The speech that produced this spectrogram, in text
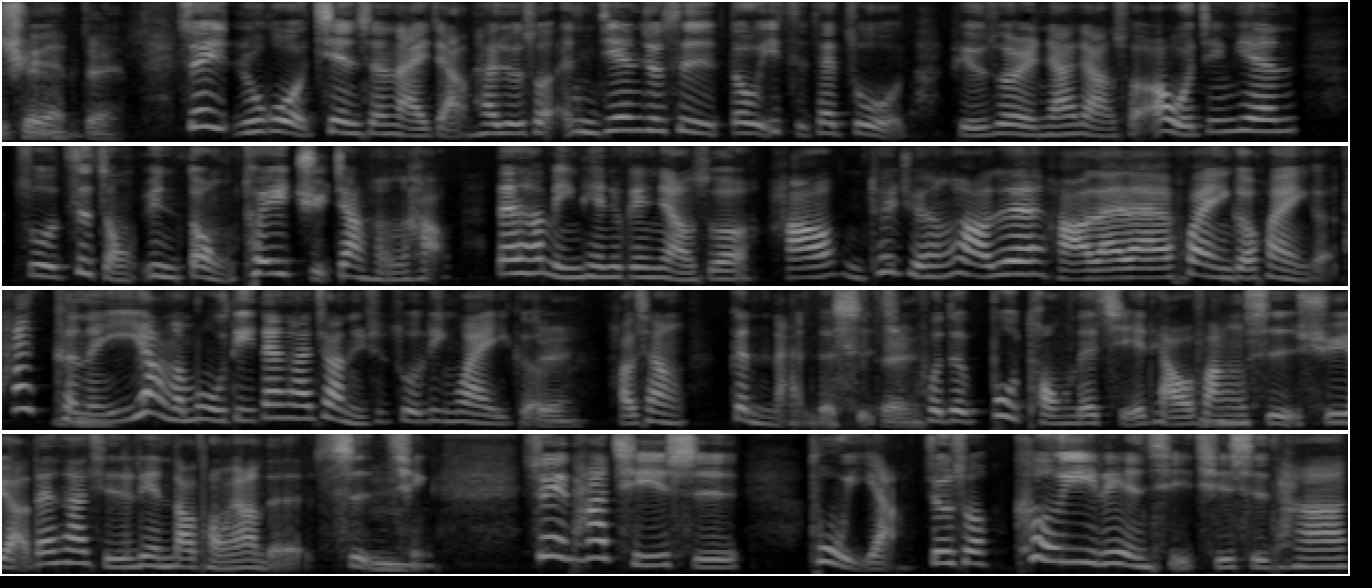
圈圈。对，所以如果健身来讲，他就说，哎你今天就是都一直在做，比如说人家讲说，哦，我今天做这种运动推举，这样很好。但是他明天就跟你讲说，好，你推举很好，对不对？好，来来换一个，换一个。他可能一样的目的，但他叫你去做另外一个，好像更难的事情，或者不同的协调方式需要，但是他其实练到同样的事情，所以他其实不一样。就是说，刻意练习其实它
